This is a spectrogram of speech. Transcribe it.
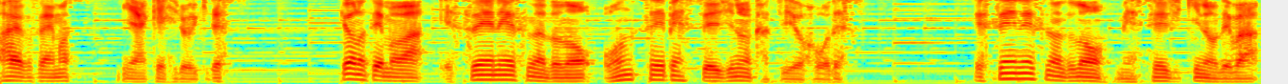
はようございます。三宅博之です。今日のテーマは SNS などの音声メッセージの活用法です。SNS などのメッセージ機能では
